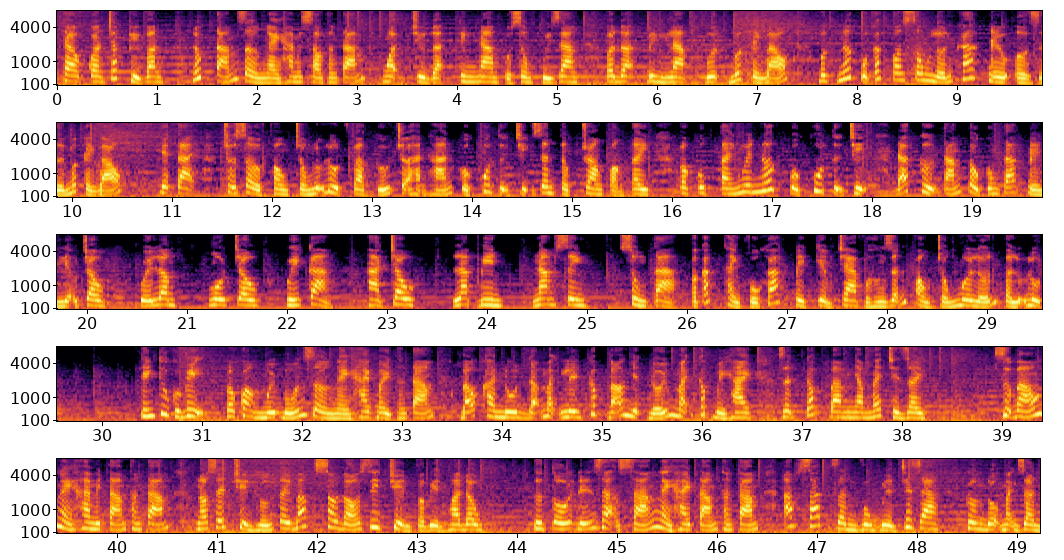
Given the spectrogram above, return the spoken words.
Theo quan trắc thủy văn, lúc 8 giờ ngày 26 tháng 8, ngoại trừ đoạn kinh nam của sông Quý Giang và đoạn Bình Lạc vượt mức cảnh báo, mực nước của các con sông lớn khác đều ở dưới mức cảnh báo. Hiện tại, trụ sở phòng chống lũ lụt và cứu trợ hạn hán của khu tự trị dân tộc Trang Quảng Tây và Cục Tài nguyên nước của khu tự trị đã cử 8 tổ công tác đến Liễu Châu, Quế Lâm, Ngô Châu, Quý Cảng, Hà Châu, Lạp Bin, Nam Sinh, Sùng Tả và các thành phố khác để kiểm tra và hướng dẫn phòng chống mưa lớn và lũ lụt. Kính thưa quý vị, vào khoảng 14 giờ ngày 27 tháng 8, bão Khanun đã mạnh lên cấp bão nhiệt đới mạnh cấp 12, giật cấp 35 m trên giây. Dự báo ngày 28 tháng 8, nó sẽ chuyển hướng Tây Bắc, sau đó di chuyển vào biển Hoa Đông. Từ tối đến dạng sáng ngày 28 tháng 8, áp sát dần vùng biển Chiết Giang, cường độ mạnh dần.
